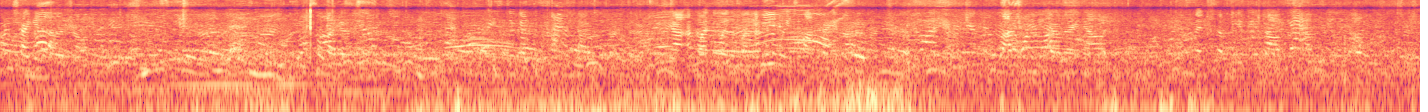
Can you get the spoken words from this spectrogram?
gonna try to get another job. So Legos. Yeah, I'm not going to money. I'm gonna wait till I'm ready. But I want to be there right now. And then somebody give me a job and have me like, oh, so you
